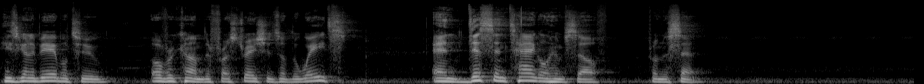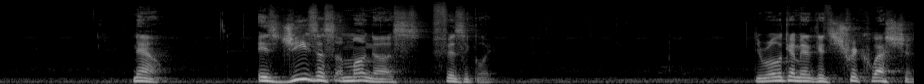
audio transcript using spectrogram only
he's going to be able to overcome the frustrations of the weights and disentangle himself from the sin. Now, is Jesus among us physically? You all look at me like it's a trick question.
